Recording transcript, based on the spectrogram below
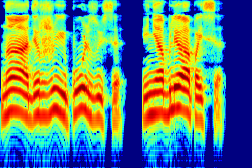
На, держи, пользуйся и не обляпайся.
